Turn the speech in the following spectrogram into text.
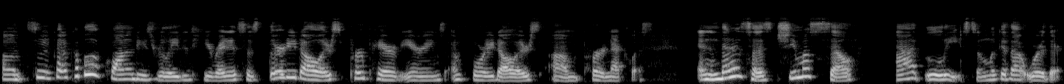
Um, so we've got a couple of quantities related here, right? It says $30 per pair of earrings and $40 um, per necklace. And then it says she must sell at least, and look at that word there,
